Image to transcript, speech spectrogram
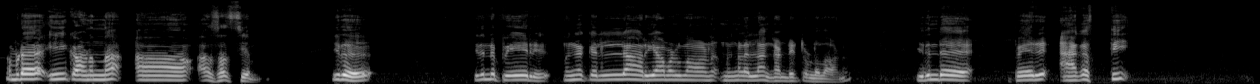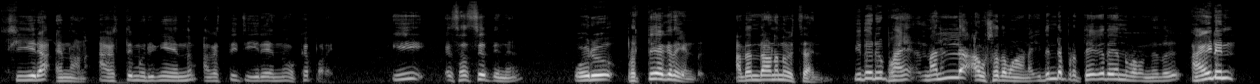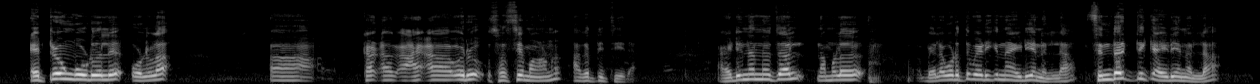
നമ്മുടെ ഈ കാണുന്ന സസ്യം ഇത് ഇതിന്റെ പേര് നിങ്ങൾക്കെല്ലാം അറിയാവുന്നതാണ് നിങ്ങളെല്ലാം കണ്ടിട്ടുള്ളതാണ്. ഇതിന്റെ പേര് അഗസ്തി ചീര എന്നാണ്. അഗസ്തി മുരിങ്ങയെന്നും അഗസ്തി ചീര എന്നും ഒക്കെ പറയും. ഈ സസ്യത്തിന് ഒരു പ്രത്യേകതയുണ്ട്. അതെന്താണെന്ന് വെച്ചാൽ ഇതൊരു ഭയ നല്ല ഔഷധമാണ്. ഇതിന്റെ പ്രത്യേകത എന്ന് പറഞ്ഞത് ഐഡിൻ ഏറ്റവും കൂടുതൽ ഉള്ള ഒരു സസ്യമാണ് അകത്തിച്ചീര ഐഡിയൻ എന്ന് വെച്ചാൽ നമ്മൾ വില കൊടുത്ത് മേടിക്കുന്ന ഐഡിയൻ അല്ല സിന്തറ്റിക് ഐഡിയൻ അല്ല.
